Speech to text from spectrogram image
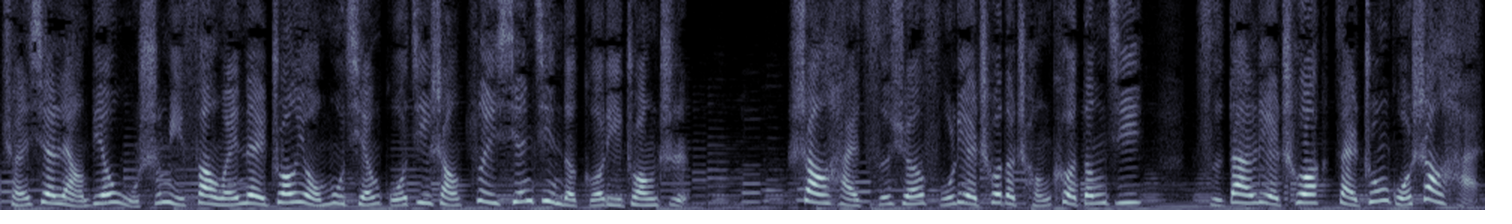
全线两边五十米范围内装有目前国际上最先进的隔离装置。上海磁悬浮列车的乘客登机，子弹列车在中国上海。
